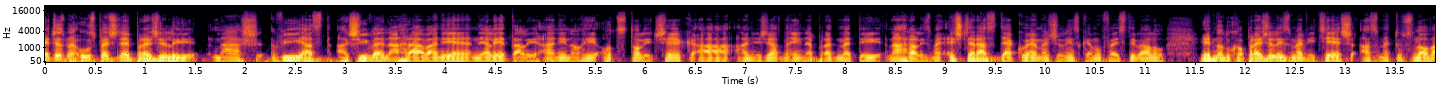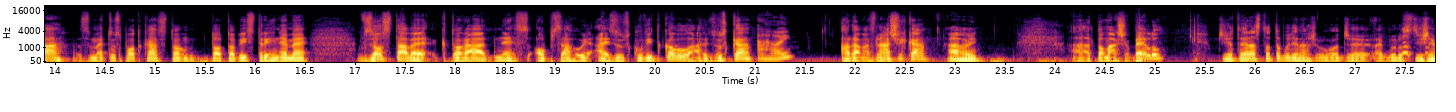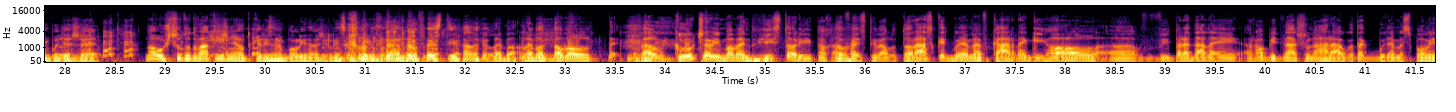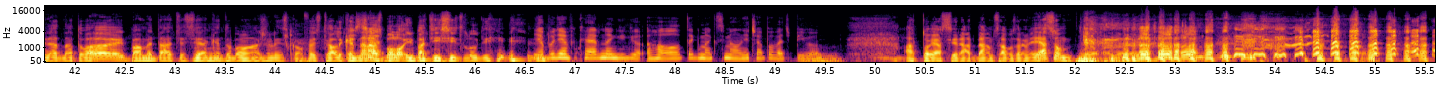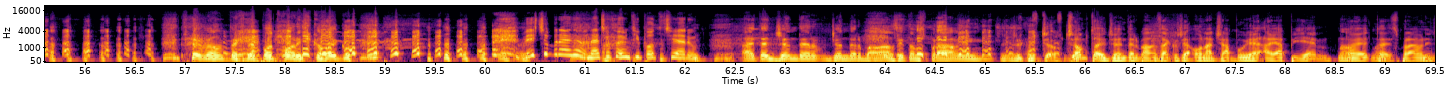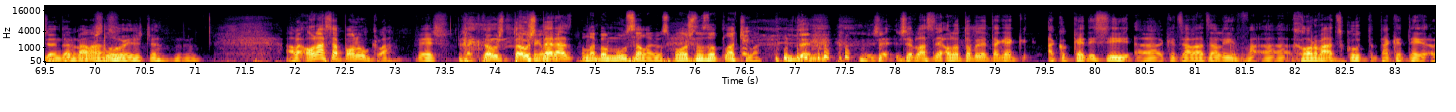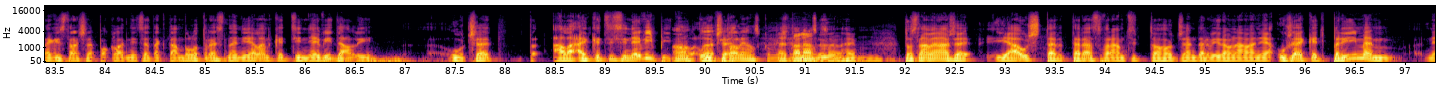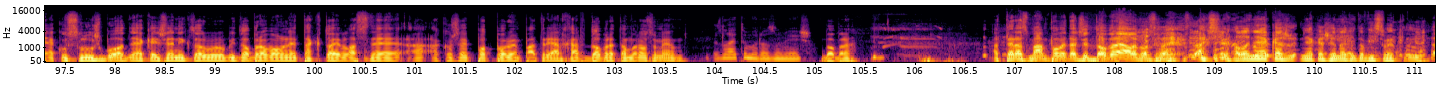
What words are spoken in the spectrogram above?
keďže sme úspešne prežili náš výjazd a živé nahrávanie, nelietali ani nohy od stoličiek a ani žiadne iné predmety, nahrali sme ešte raz, ďakujeme Žilinskému festivalu. Jednoducho prežili sme, vy tiež a sme tu znova, sme tu s podcastom Toto vystrihneme v zostave, ktorá dnes obsahuje aj Zuzku Vitkovú, ahoj Zuzka. Ahoj. Adama Znášika. Ahoj. A Tomáša Belu. Čiže teraz toto bude náš úvod, že aj budúci týždeň bude, že no už sú tu dva týždne, odkedy sme boli na Žilinskom literárnom festivale. Lebo, lebo to bol veľmi kľúčový moment v histórii tohto ano. festivalu. To raz, keď budeme v Carnegie Hall uh, vypredanej robiť našu nahrávku, tak budeme spomínať na to, aj pamätáte si, aké to bolo na Žilinskom festivale, keď Ešte... na nás bolo iba tisíc ľudí. Ja budem v Carnegie Hall tak maximálne čapovať pivo. A to ja si rád dám, samozrejme. Ja som... to je veľmi pekné podporiť kolegu. Vieš čo, Braňo, načapujem ti pod čiaru. Aj ten gender, gender balance je tam správny. Čiže... V, čo, v čom to je gender balance? Akože ona čapuje a ja pijem? No, to, je, no, to je správny gender no, balance? Obsluhuješ ťa. Ale ona sa ponúkla, vieš. Tak to už, to už teraz... Lebo musela, ju spoločnosť otlačila. že, že vlastne ono to bude tak, jak, ako kedysi, uh, keď zavádzali v uh, Chorvátsku t- také tie registračné pokladnice, tak tam bolo trestné nielen, keď ti nevydali uh, účet, t- ale aj keď si si nevypýtal oh, to účet. Je v Taliansku, myslím. To je Taliansku, hej. To znamená, že ja už ter- teraz v rámci toho gender vyrovnávania, už aj keď príjmem nejakú službu od nejakej ženy, ktorú robí dobrovoľne, tak to je vlastne, a, akože podporujem patriarchát. Dobre tomu rozumiem? Zle tomu rozumieš. Dobre. A teraz mám povedať, že dobre, alebo zle? Ale nejaká, nejaká žena ti to vysvetlí.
